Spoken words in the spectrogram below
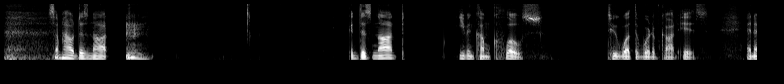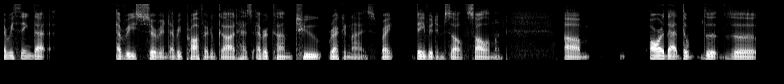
somehow does not it does not even come close to what the word of God is. And everything that every servant, every prophet of God has ever come to recognize, right? David himself, Solomon, um, are that the the the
